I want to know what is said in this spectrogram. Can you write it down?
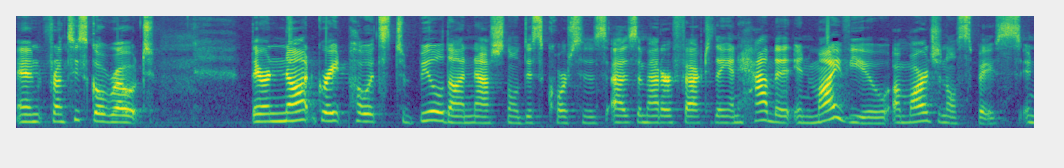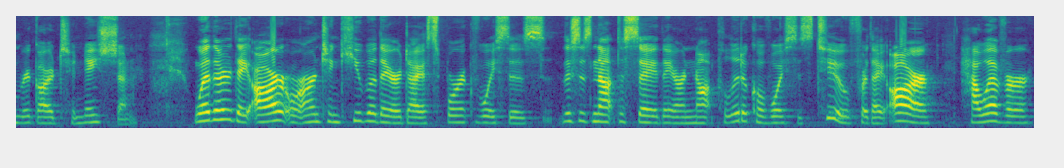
And Francisco wrote, they are not great poets to build on national discourses. As a matter of fact, they inhabit, in my view, a marginal space in regard to nation. Whether they are or aren't in Cuba, they are diasporic voices. This is not to say they are not political voices too, for they are. However,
